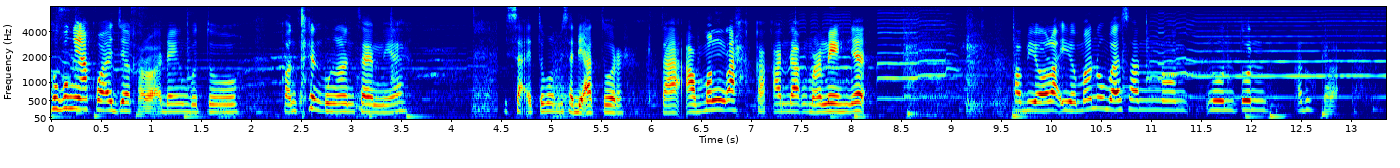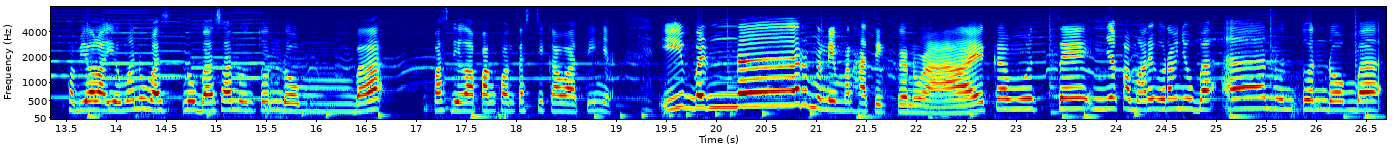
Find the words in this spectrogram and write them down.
hubungi aku aja kalau ada yang butuh konten mengonten ya. Bisa itu mah bisa diatur. Kita ameng lah ke kandang manehnya. Fabiola iya mah nubasan nuntun aduh kayak Fabiola Yuma nubasa nuntun domba pas di lapang kontes Cikawatinya. Ih bener meni merhatikan wae kamu teh. Nya kamari orang nyobaan nuntun domba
